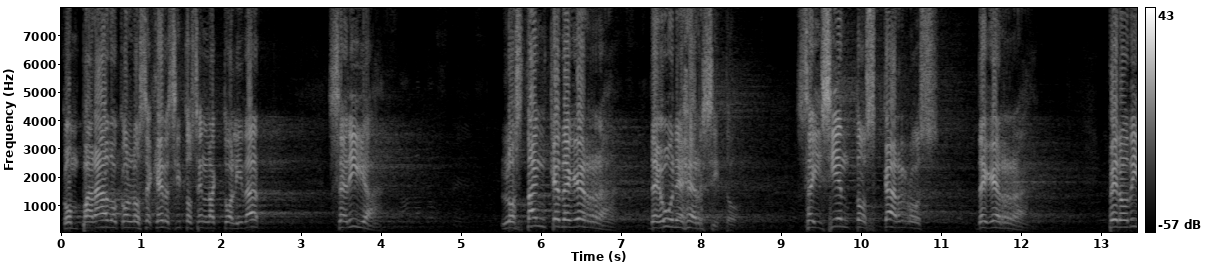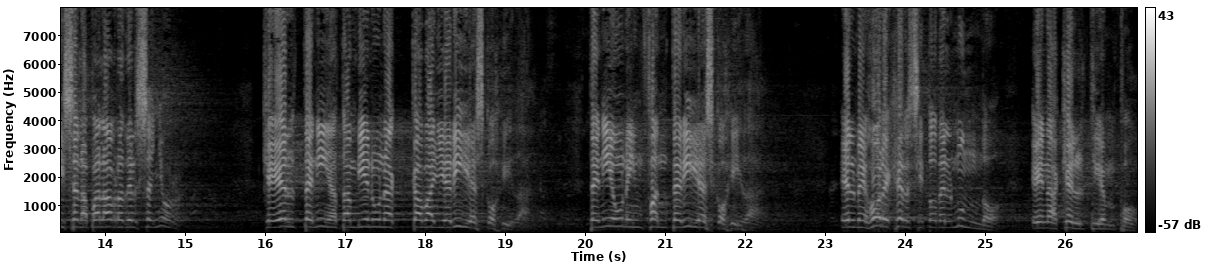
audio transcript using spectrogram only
Comparado con los ejércitos en la actualidad, sería los tanques de guerra de un ejército. 600 carros de guerra. Pero dice la palabra del Señor que él tenía también una caballería escogida, tenía una infantería escogida. el mejor ejército del mundo en aquel tiempo.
